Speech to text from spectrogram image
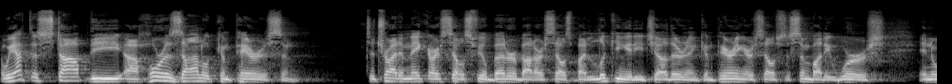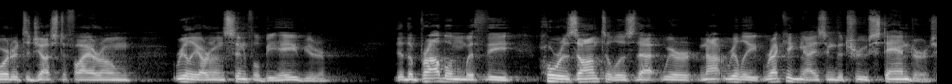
And we have to stop the uh, horizontal comparison. to try to make ourselves feel better about ourselves by looking at each other and comparing ourselves to somebody worse in order to justify our own, really our own sinful behavior. The problem with the horizontal is that we're not really recognizing the true standard.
